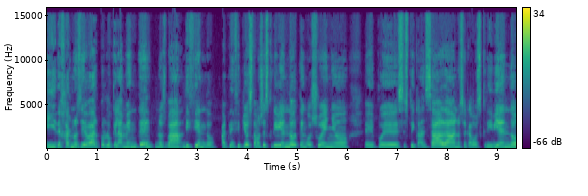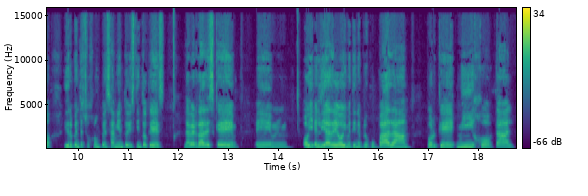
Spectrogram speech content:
y dejarnos llevar por lo que la mente nos va diciendo. Al principio estamos escribiendo, tengo sueño, eh, pues estoy cansada, no sé qué hago escribiendo, y de repente surge un pensamiento distinto que es, la verdad es que em, hoy, el día de hoy me tiene preocupada, porque mi hijo tal,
